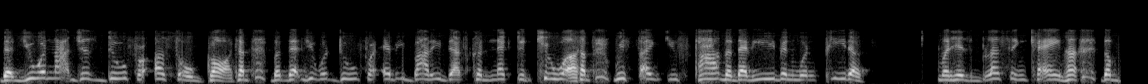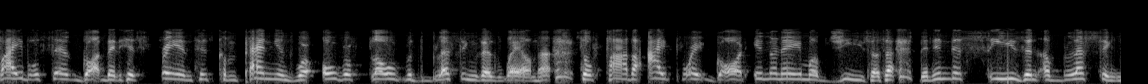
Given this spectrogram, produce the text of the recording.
that you would not just do for us, oh God, but that you would do for everybody that's connected to us. We thank you, Father, that even when Peter when his blessing came, the Bible says, God, that his friends, his companions were overflowed with blessings as well. So, Father, I pray, God, in the name of Jesus, that in this season of blessing,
